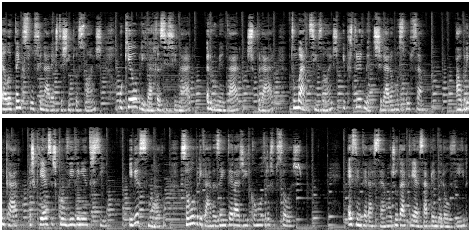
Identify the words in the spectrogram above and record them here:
ela tem que solucionar estas situações, o que a obriga a raciocinar, argumentar, esperar, tomar decisões e posteriormente chegar a uma solução. Ao brincar, as crianças convivem entre si e, desse modo, são obrigadas a interagir com outras pessoas. Essa interação ajuda a criança a aprender a ouvir,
